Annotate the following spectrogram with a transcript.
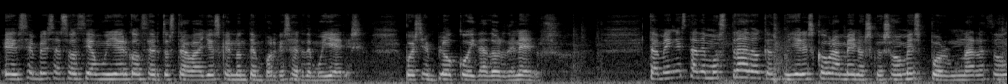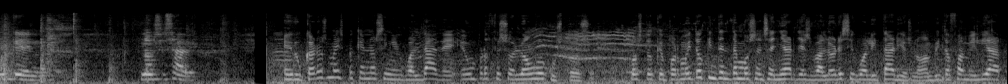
e sempre se asocia a muller con certos traballos que non ten por que ser de mulleres, por exemplo, coidador de nenos. Tamén está demostrado que as mulleres cobran menos que os homes por unha razón que non se sabe. Educar os máis pequenos en igualdade é un proceso longo e custoso, posto que por moito que intentemos enseñarlles valores igualitarios no ámbito familiar,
